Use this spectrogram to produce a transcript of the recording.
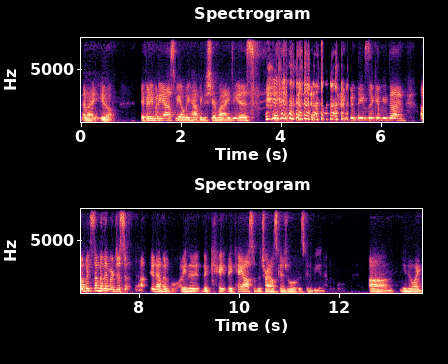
And I, you know, if anybody asks me, I'll be happy to share my ideas with things that can be done. Uh, but some of them are just uh, inevitable. I mean, the, the, the chaos of the trial schedule is going to be inevitable. Um, you know, I,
